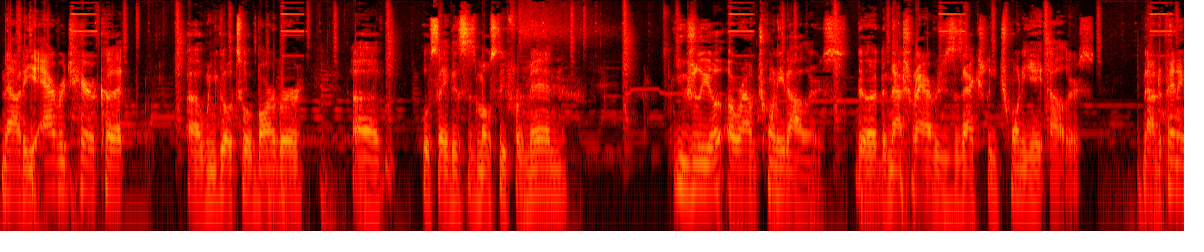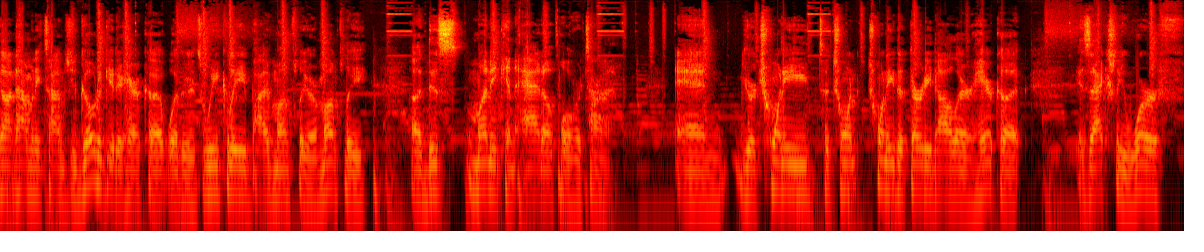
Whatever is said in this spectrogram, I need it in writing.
Now, the average haircut, uh, when you go to a barber, uh, we'll say this is mostly for men, usually around $20. The, the national average is actually $28. Now, depending on how many times you go to get a haircut, whether it's weekly, bi-monthly, or monthly, uh, this money can add up over time. And your 20 to 20, 20 to $30 haircut is actually worth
